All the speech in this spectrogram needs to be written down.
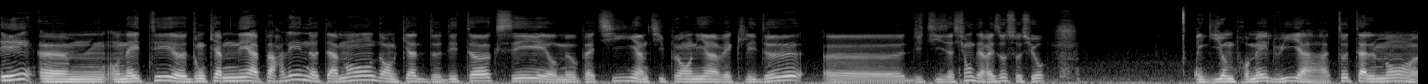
Et euh, on a été euh, donc amené à parler, notamment dans le cadre de détox et homéopathie, un petit peu en lien avec les deux, d'utilisation des réseaux sociaux. Et Guillaume Promet, lui, a totalement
